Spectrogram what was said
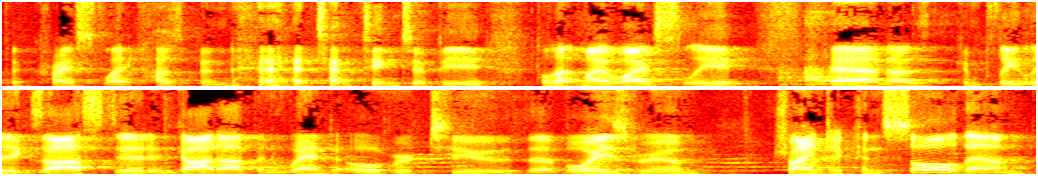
the Christ like husband attempting to be, to let my wife sleep. And I was completely exhausted and got up and went over to the boys' room trying to console them.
